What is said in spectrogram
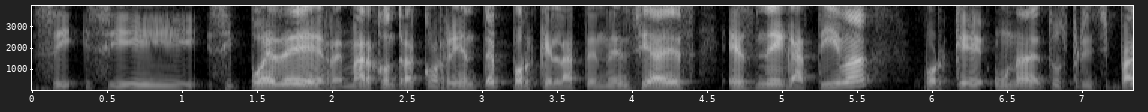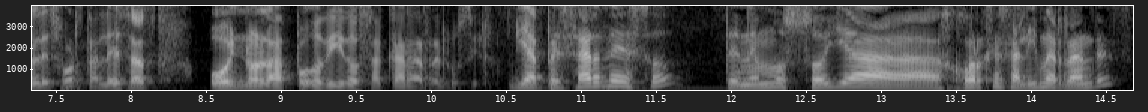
si, si, si puede remar contra corriente porque la tendencia es, es negativa porque una de tus principales fortalezas hoy no la ha podido sacar a relucir. Y a pesar de eso, tenemos hoy a Jorge Salim Hernández.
